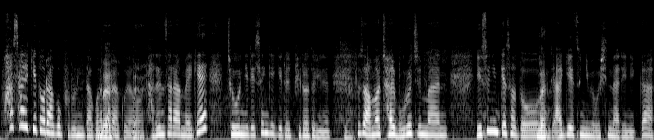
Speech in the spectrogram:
화살 기도라고 부른다고 네. 하더라고요. 네. 다른 사람에게 좋은 일이 생기기를 빌어드리는. 네. 그래서 아마 잘 모르지만 예수님께서도 아기 예수님이 오신 날이니까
